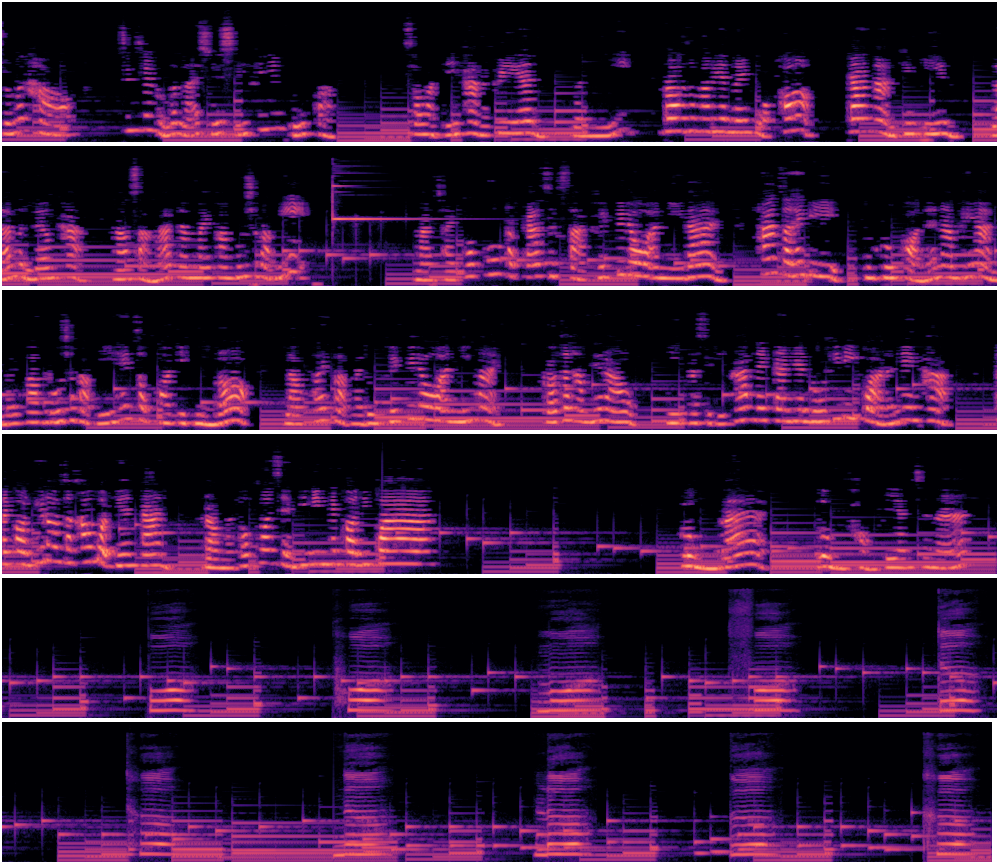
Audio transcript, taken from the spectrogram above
同学们好，今天我们来学习拼音读法。สวัสดีค่ะนักเรียน วันนี้เราจะมาเรียนในหัวข้อ การอ่านพินอิน และเหมือนเดิมค่ะ เราสามารถนำใบความรู้ฉบับนี้ มาใช้ควบคู่กับการศึกษาคลิปวิดีโออันนี้ได้ ถ้าจะให้ดี คุณครูขอแนะนำให้อ่านใบความรู้ฉบับนี้ให้จบก่อนอีกหนึ่งรอบ แล้วค่อยกลับมาดูคลิปวิดีโออันนี้ใหม่ เพราะจะทำให้เรามีประสิทธิภาพในการเรียนรู้ที่ดีกว่านั่นเองค่ะ แต่ก่อนที่เราจะเข้าบทเรียนกัน เรามาทบทวนเสียงพินินกันก่อนดีกว่า กลุ่มแรก กลุ่มของเตียนชนะปัวพัวมัวฟัวเตอเทอเนอเลอเกอ科。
